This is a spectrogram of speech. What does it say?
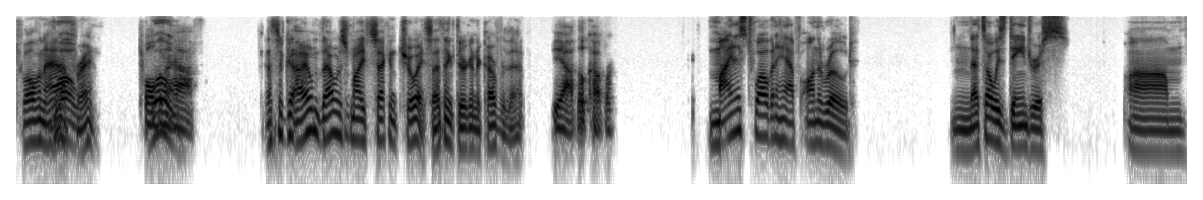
12 and a half, Whoa. right? 12 and a half. That's a good I that was my second choice. I think they're going to cover that. Yeah, they'll cover. minus 12 and a half on the road. Mm, that's always dangerous. Um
